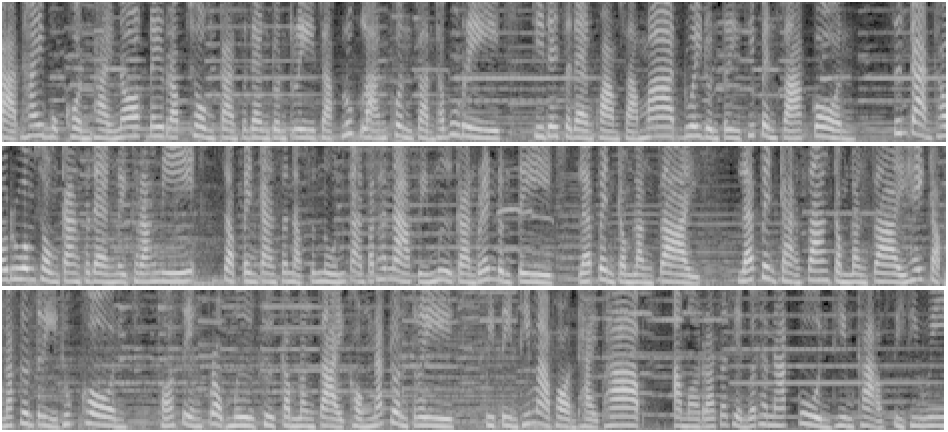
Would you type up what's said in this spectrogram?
กาสให้บุคคลภายนอกได้รับชมการแสดงดนตรีจากลูกหลานคนจันทบุรี ที่ได้แสดงความสามารถด้วยดนตรีที่เป็นสากล ซึ่งการเข้าร่วมชมการแสดงในครั้งนี้ จะเป็นการสนับสนุนการพัฒนาฝีมือการเล่นดนตรี และเป็นกำลังใจ และเป็นการสร้างกำลังใจให้กับนักดนตรีทุกคน เพราะเสียงปรบมือคือกำลังใจของนักดนตรีปิตินที่มาผ่อนถ่ายภาพ อมรรัตน์เถียรวัฒนกุลทีมข่าวซีทีวี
